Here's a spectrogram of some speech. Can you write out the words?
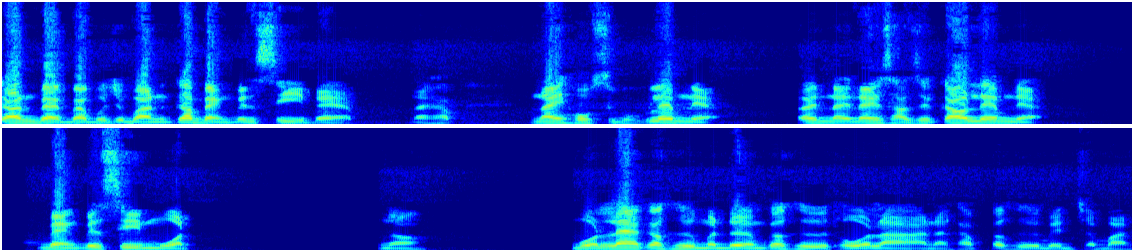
การแบ่งแบบปัจจุบันก็แบ่งเป็นสี่แบบนะครับ ในหกสิบหกเล่มเนี่ย ในในสามสิบเก้าเล่มเนี่ย แบ่งเป็นสี่หมวดเนาะหมวดแรกก็คือเหมือนเดิมก็คือโทรานะครับ ก็คือเบญจบรรณ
